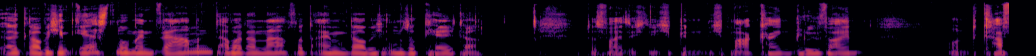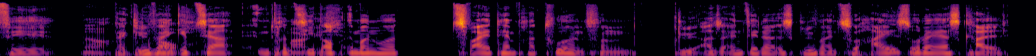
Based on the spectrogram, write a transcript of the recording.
äh, glaube ich, im ersten Moment wärmend, aber danach wird einem, glaube ich, umso kälter. Das weiß ich nicht. Ich, bin, ich mag keinen Glühwein und Kaffee. Ja, Bei Glühwein gibt es ja im Prinzip auch immer nur zwei Temperaturen von Glüh. Also entweder ist Glühwein zu heiß oder er ist kalt.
